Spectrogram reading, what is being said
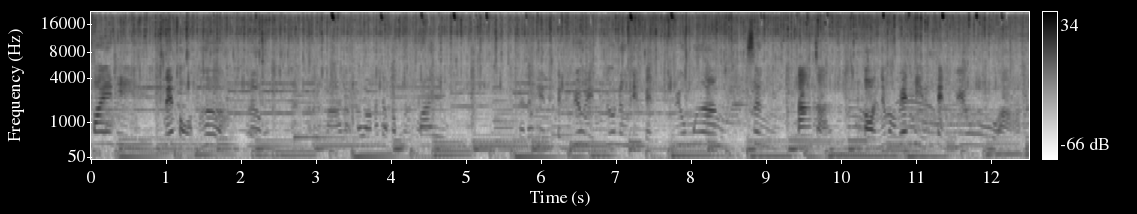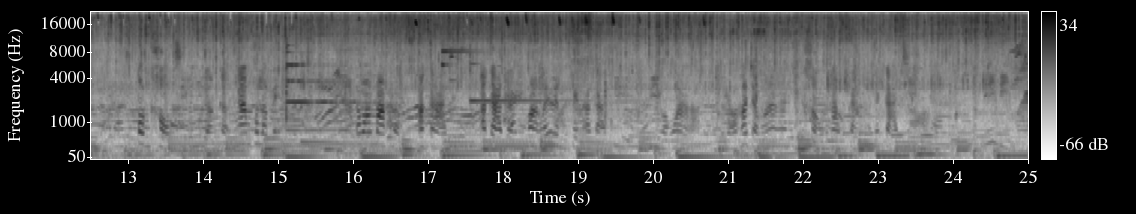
ไฟที่ในตัวอเภออะเริ่มขึ้นร้าแล้วเพราะว่าเขาจะกำเนิดไฟแต่จะเห็นเป็นวิวอีกวิวหนึ่งที่เป็นวิวเมือง ซึ่งต่างจากตอนยังมองเวทีมันเป็นวิวต้นเขาสีเหลืองๆกับงามคนละแบบแต่ว่ามักแบบอากาศอากาศแบบนี้มากเลยเป็นอากาศที่ดีมากๆอะเดี๋ยวถ้าจะมาเขาทำกลางบรรยากาศที่ดีดีมาก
